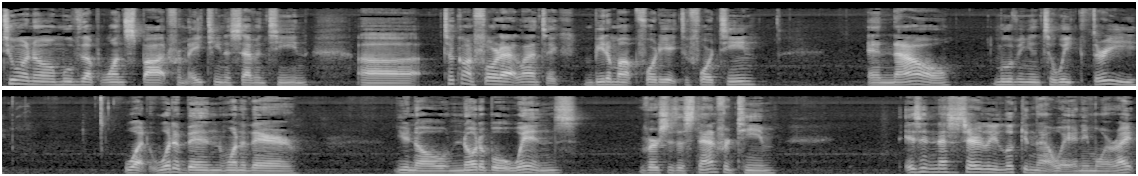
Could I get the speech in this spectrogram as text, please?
2 0, moved up one spot from 18 to 17. Uh, took on Florida Atlantic, beat them up 48 to 14. And now, moving into week three, what would have been one of their, you know, notable wins versus a Stanford team isn't necessarily looking that way anymore, right?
